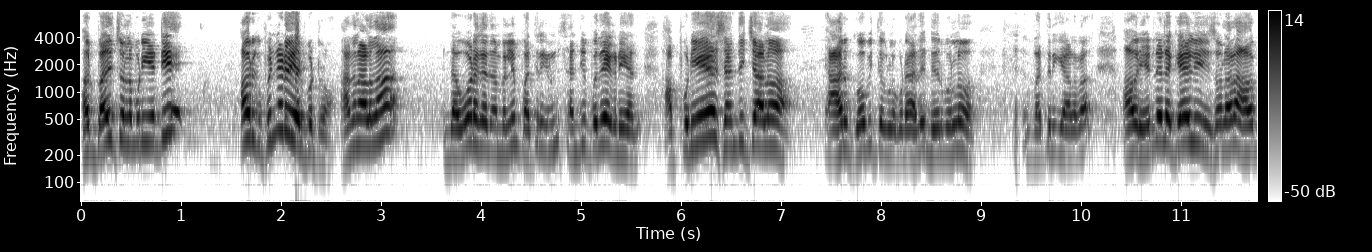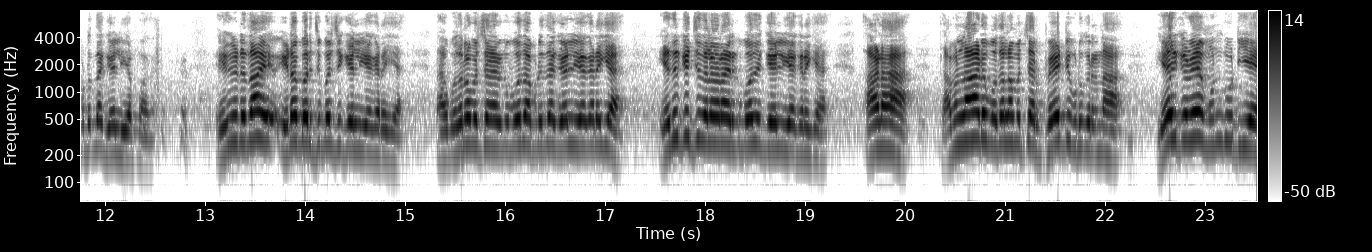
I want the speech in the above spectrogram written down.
அவர் பதில் சொல்ல முடியாட்டி அவருக்கு பின்னடைவு ஏற்பட்டுரும். அதனால தான் இந்த ஊடக நம்பர்லையும் பத்திரிகையும் சந்திப்பதே கிடையாது. அப்படியே சந்தித்தாலும் யாரும் கோபித்துக் கொள்ளக்கூடாது. நிருபர்களும் பத்திரிகையாளரும். அவர் என்னென்ன கேள்வி சொன்னாரோ அதை மட்டும் தான் கேள்வி கேட்பாங்க. எங்கிட்ட தான் இடப்பறிச்சு பறிச்சு கேள்வி கேட்குறீங்க. நான் முதலமைச்சராக இருக்கும்போது அப்படி தான் கேள்வி கேட்குறீங்க. எதிர்க்கட்சி தலைவராக இருக்கும்போது கேள்வி கேட்குறீங்க. ஆனால் தமிழ்நாடு முதலமைச்சர் பேட்டி கொடுக்குறேன்னா ஏற்கனவே முன்கூட்டியே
